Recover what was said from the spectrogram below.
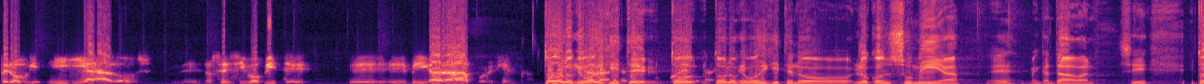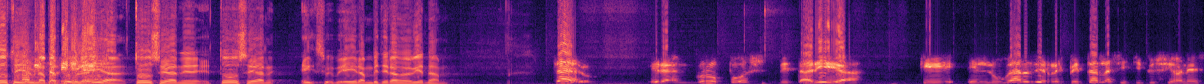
pero guiados, eh, no sé si vos viste eh, Brigada A, por ejemplo. Todo lo que vos dijiste, todo, todo lo que vos dijiste lo, lo consumía, me encantaban. ¿sí? Todos tenían una particularidad, ¿eh? todos eran, eh, todos eran, eran veteranos de Vietnam. Claro, eran grupos de tarea que en lugar de respetar las instituciones,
